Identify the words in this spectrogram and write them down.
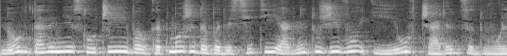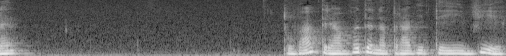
Но в дадения случай вълкът може да бъде сит и ягнето живо и овчарят задоволен. Това трябва да направите и вие.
